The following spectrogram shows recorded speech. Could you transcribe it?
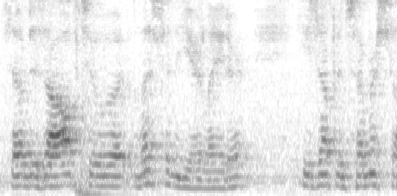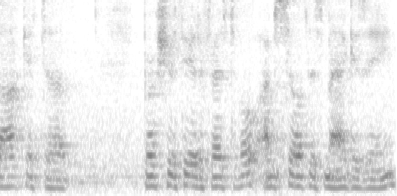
So dissolved to uh, less than a year later. He's up in summer stock at uh, Berkshire Theatre Festival. I'm still at this magazine.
